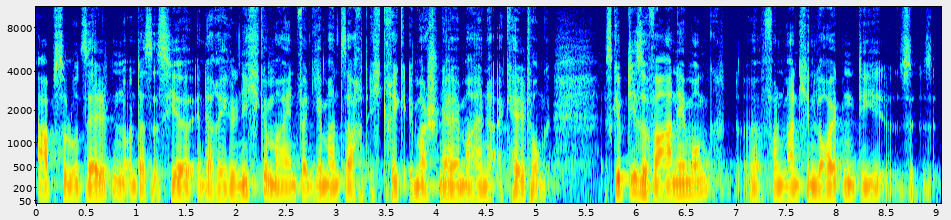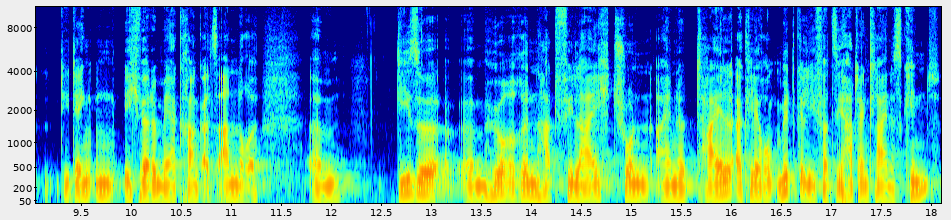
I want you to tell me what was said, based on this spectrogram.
absolut selten und das ist hier in der Regel nicht gemeint, wenn jemand sagt, ich kriege immer schnell mal eine Erkältung. Es gibt diese Wahrnehmung äh, von manchen Leuten, die, die denken, ich werde mehr krank als andere. Ähm, diese ähm, Hörerin hat vielleicht schon eine Teilerklärung mitgeliefert. Sie hat ein kleines Kind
